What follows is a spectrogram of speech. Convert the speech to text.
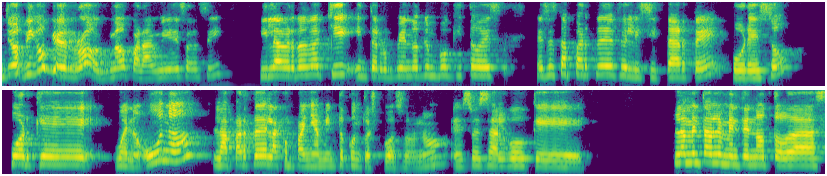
Yo, digo que es rock, ¿no? Para mí es así. Y la verdad aquí, interrumpiéndote un poquito, es, es esta parte de felicitarte por eso, porque, bueno, uno, la parte del acompañamiento con tu esposo, ¿no? Eso es algo que lamentablemente no todas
